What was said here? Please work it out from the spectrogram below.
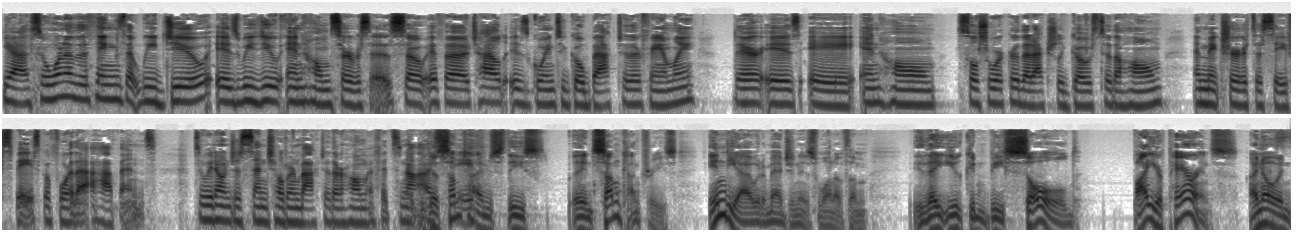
Yeah, so one of the things that we do is we do in home services. So if a child is going to go back to their family, there is a in home social worker that actually goes to the home and makes sure it's a safe space before that happens. So we don't just send children back to their home if it's not because safe. sometimes these in some countries, India, I would imagine, is one of them. That you can be sold by your parents. I know in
